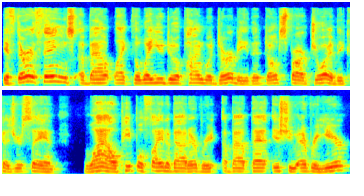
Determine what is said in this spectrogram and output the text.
If there are things about like the way you do a Pinewood Derby that don't spark joy because you're saying, wow, people fight about every about that issue every year.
